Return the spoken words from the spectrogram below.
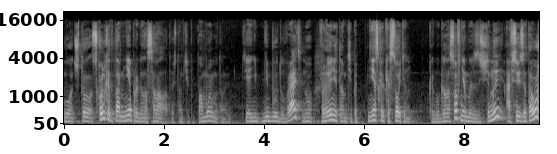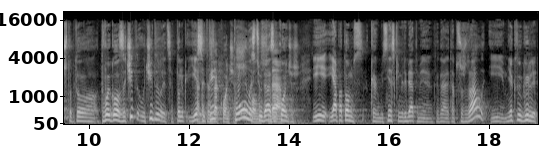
Вот, что сколько-то там не проголосовало. То есть там, типа, по-моему, там, я не, не буду врать, но в районе там, типа, несколько сотен как бы голосов не были защищены, а все из-за того, что то твой голос зачит, учитывается только если ты ты, закончишь полностью, полностью, да, да. закончишь. И я потом с, как бы с несколькими ребятами, когда это обсуждал, и мне кто-то говорили,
